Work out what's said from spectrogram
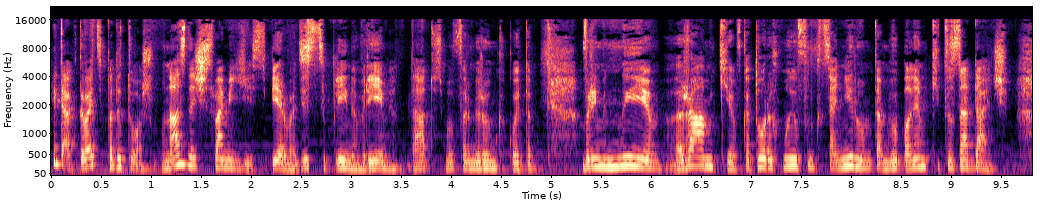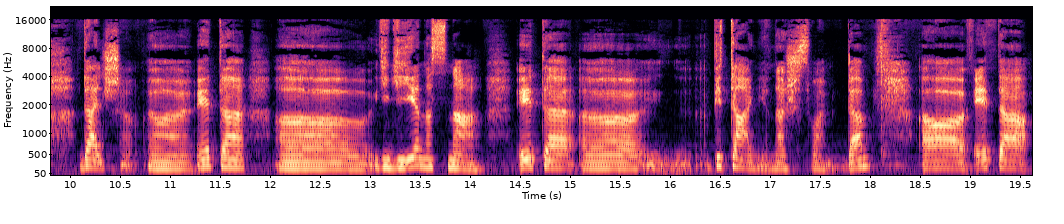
Итак, давайте подытожим. У нас, значит, с вами есть первое дисциплина, время, да, то есть мы формируем какие-то временные рамки, в которых мы функционируем, там, выполняем какие-то задачи. Дальше э, это э, гигиена сна, это э, питание наше с вами, да, э, это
